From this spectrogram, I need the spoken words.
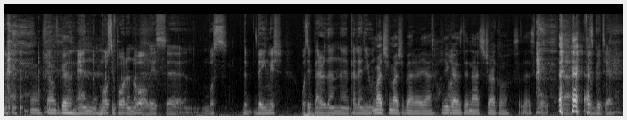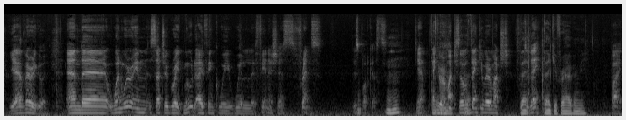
Yeah, sounds good. and most important of all is uh, was the the English. Was it better than uh, Pelle and Jon? Much, much better. Yeah, you Oh. guys did not struggle, so that's good. Uh, feels good to hear. Yeah, very good. And uh, when we're in such a great mood, I think we will finish as friends this podcast. hmm Yeah. Thank you very much. So Yeah. thank you very much for Thank, today. thank you for having me. Bye.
